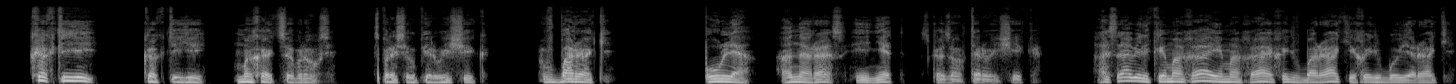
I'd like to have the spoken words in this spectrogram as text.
— Как ты ей? Как ты ей махать собрался? — спросил первый ищейка. — В бараке. — Пуля, она раз и нет, — сказал второй ищейка. — А сабелькой махай и махай, хоть в бараке, хоть в буераке.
